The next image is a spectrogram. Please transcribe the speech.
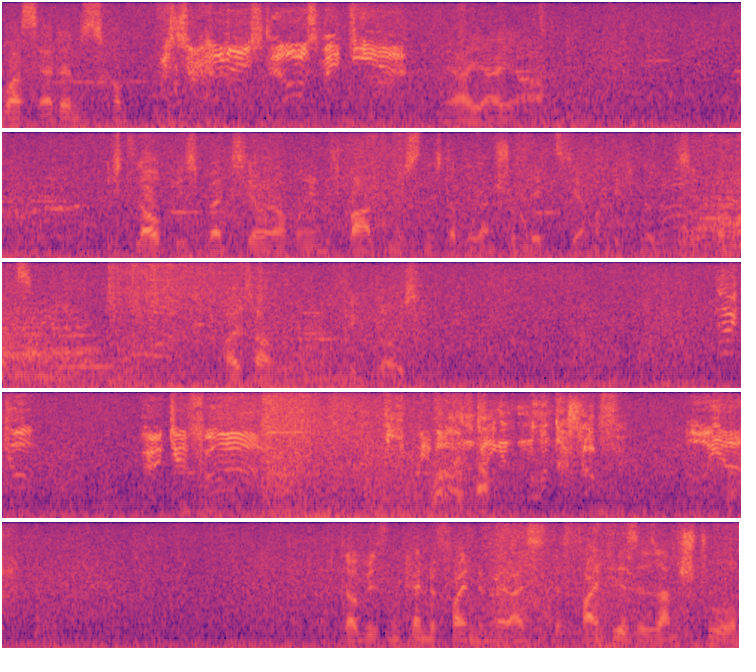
Was, Adams? Komm. Bist du höllisch? Los mit dir. Ja, ja, ja. Ich glaube, ich werde hier noch unendlich warten müssen. Ich glaube, der dann schon legt sich einfach nicht mehr so vorwärts. Alter, fickt euch. Deckung. Rücke vor. Boah, Alter. Unterschlupf. Oh ja. Ich glaube, wir sind keine Feinde mehr. Also der Feind hier ist der Sandsturm.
